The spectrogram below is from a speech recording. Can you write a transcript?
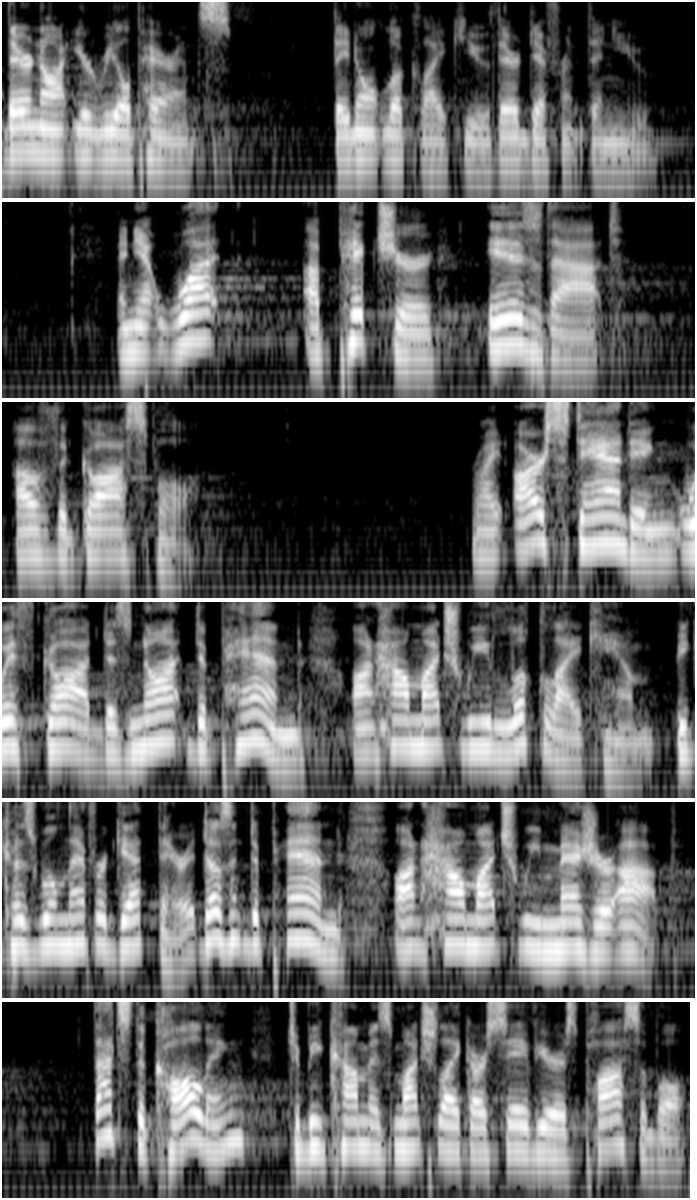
They're not your real parents. They don't look like you. They're different than you. And yet, what a picture is that of the gospel? Right? Our standing with God does not depend on how much we look like Him, because we'll never get there. It doesn't depend on how much we measure up. That's the calling to become as much like our Savior as possible.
